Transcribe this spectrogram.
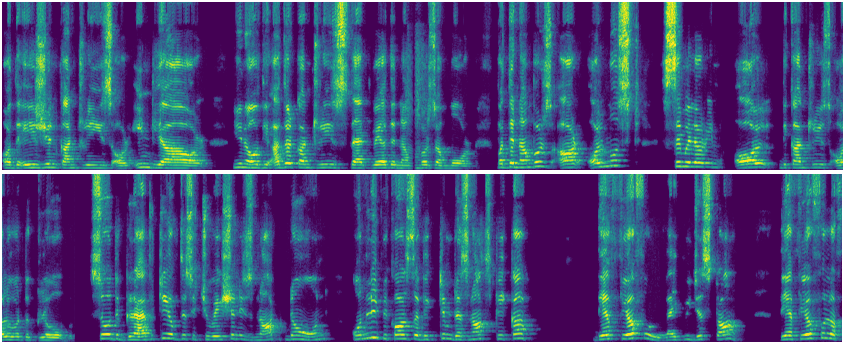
or the Asian countries or India or you know the other countries that where the numbers are more. But the numbers are almost similar in all the countries all over the globe. So the gravity of the situation is not known only because the victim does not speak up. They are fearful like we just talked. They are fearful of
